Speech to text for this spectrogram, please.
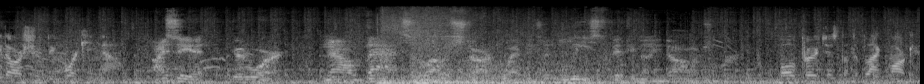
Radar should be working now. I see it. Good work. Now that's a lot of Stark weapons, at least $50 million worth. All purchased on the black market.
